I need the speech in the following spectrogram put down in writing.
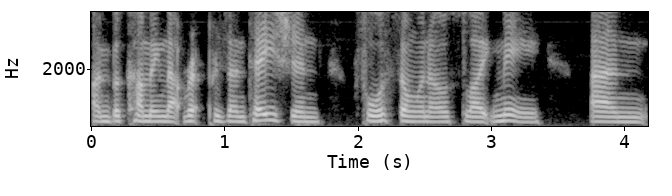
I'm becoming that representation for someone else like me. And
